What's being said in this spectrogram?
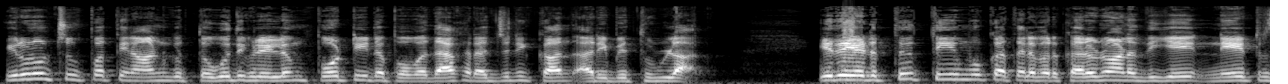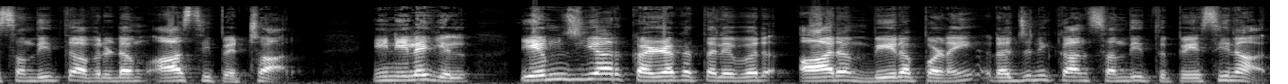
இருநூற்று முப்பத்தி நான்கு தொகுதிகளிலும் போட்டியிடப் போவதாக ரஜினிகாந்த் அறிவித்துள்ளார். இதையடுத்து திமுக தலைவர் கருணாநிதியை நேற்று சந்தித்து அவரிடம் ஆசி பெற்றார். இந்நிலையில் எம்ஜிஆர் கழக தலைவர் ஆர் எம் வீரப்பனை ரஜினிகாந்த் சந்தித்து பேசினார்.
